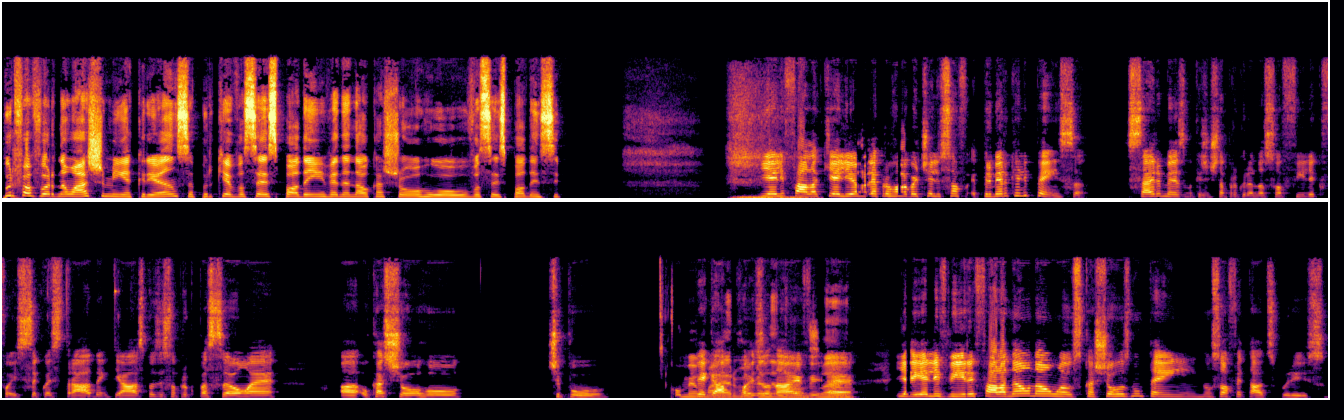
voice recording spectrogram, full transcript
Por favor, não ache minha criança, porque vocês podem envenenar o cachorro ou vocês podem se. E ele fala que ele olha pro Robert, ele só. Primeiro que ele pensa: sério mesmo que a gente tá procurando a sua filha que foi sequestrada, entre aspas, e sua preocupação é uh, o cachorro, tipo, Comer pegar Poison Ivy. É. é. E aí ele vira e fala: não, não, os cachorros não têm, não são afetados por isso.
